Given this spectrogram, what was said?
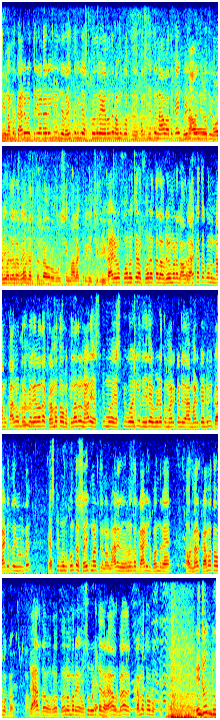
ಈಗ ನಮ್ಮ ಗಾಡಿಗಳು ತಿರುಗಾಡೋರಿಗೆ ಇಲ್ಲಿ ರೈತರಿಗೆ ಎಷ್ಟು ತೊಂದರೆ ಆಗಿದೆ ಅಂದ್ರೆ ನಮ್ಗೆ ಗೊತ್ತಿದೆ. ಪರಿಸ್ಥಿತಿ ನಾವು ಅದಕ್ಕಾಗಿ ಬೈಲಿ ಬಂದಿರೋದು ಹತ್ತಲ್ಲ ಅವರು ಮುಸಿ ಮಾಲಕರಿಗೆ ಹಚ್ಚಿದ್ವಿ. ಗಾಡಿಗಳು ಫೋನ್ ಹಚ್ಚಿರ ಫೋನ್ ಎತ್ತಲ್ಲ ಅವ್ರು ಏನು ಮಾಡಲ್ಲ ಅವ್ರು ಯಾಕೆ ತಗೊಂಡು ನಮ್ಮ ಕಾನೂನು ಪ್ರಕಾರ ಏನದ ಕ್ರಮ ತಗೋಬೇಕು. ಇಲ್ಲಾಂದ್ರೆ ನಾಳೆ ಎಸ್ ಪಿ ಎಸ್ ಪಿ ಹೋಗಿ ಇದು ಇದೇ ವಿಡಿಯೋ ಮಾಡ್ಕೊಂಡು ಮಾಡ್ಕೊಂಡ್ವಿ ಗಾಡಿದ ಇವ್ರದ್ದು ಎಸ್ ಪಿ ಮುಂದೆ ಕುಂತ ಸ್ಟ್ರೈಕ್ ಮಾಡ್ತೀವಿ. ನಾವು ನಾಳೆ ಇನ್ನೊಂದ್ಸಲ ಗಾಡಿಲಿ ಬಂದ್ರೆ ಅವ್ರ ಮೇಲೆ ಕ್ರಮ ತಗೋಬೇಕು. ಯಾರ್ದು ಅವರು? ದೋ ನಂಬರ್ ಹೊಸ ಹೊಡಿತಿದಾರೆ ಅವ್ರ ಮೇಲೆ ಕ್ರಮ ತಗೋಬೇಕು. ಇದೊಂದು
